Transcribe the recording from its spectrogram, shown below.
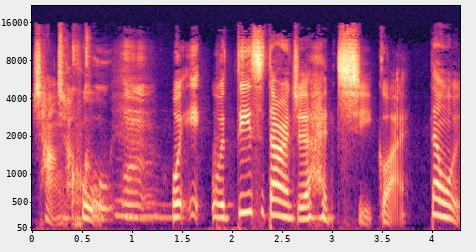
长长裤，嗯，我一我第一次当然觉得很奇怪，但我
